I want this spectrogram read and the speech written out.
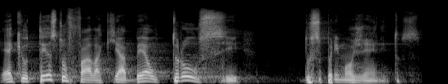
é que o texto fala que Abel trouxe dos primogênitos.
